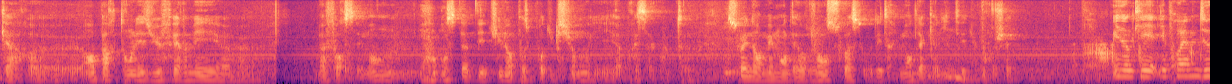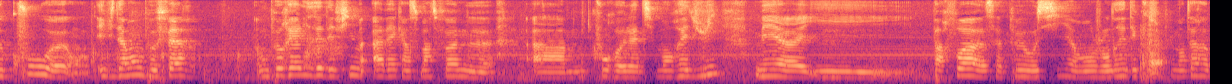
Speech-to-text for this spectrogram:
car euh, en partant les yeux fermés, euh, bah forcément, on, se tape des tuiles en post-production et après ça coûte soit énormément d'urgence, soit au détriment de la qualité du projet. Oui, donc les, problèmes de coût, euh, évidemment, on peut faire on peut réaliser des films avec un smartphone euh, à coût relativement réduit, mais euh, il parfois ça peut aussi engendrer des coûts supplémentaires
